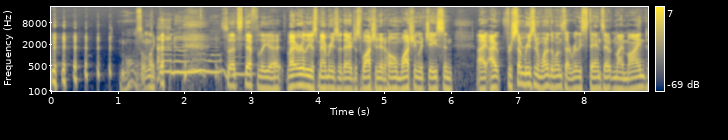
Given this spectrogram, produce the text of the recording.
yeah. Something like that. I know you want me. So that's me. definitely uh, my earliest memories are there. Just watching at home, watching with Jason. I, I for some reason one of the ones that really stands out in my mind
